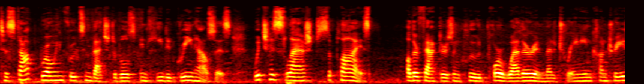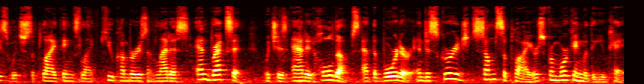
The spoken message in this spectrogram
to stop growing fruits and vegetables in heated greenhouses, which has slashed supplies. Other factors include poor weather in Mediterranean countries, which supply things like cucumbers and lettuce, and Brexit, which has added holdups at the border and discouraged some suppliers from working with the UK.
